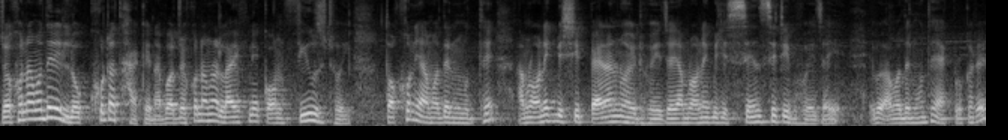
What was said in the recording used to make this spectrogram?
যখন আমাদের এই লক্ষ্যটা থাকে না বা যখন আমরা লাইফ নিয়ে কনফিউজড হই, তখনই আমাদের মধ্যে আমরা অনেক বেশি প্যারানয়েড হয়ে যাই, আমরা অনেক বেশি সেন্সিটিভ হয়ে যাই এবং আমাদের মধ্যে এক প্রকারের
